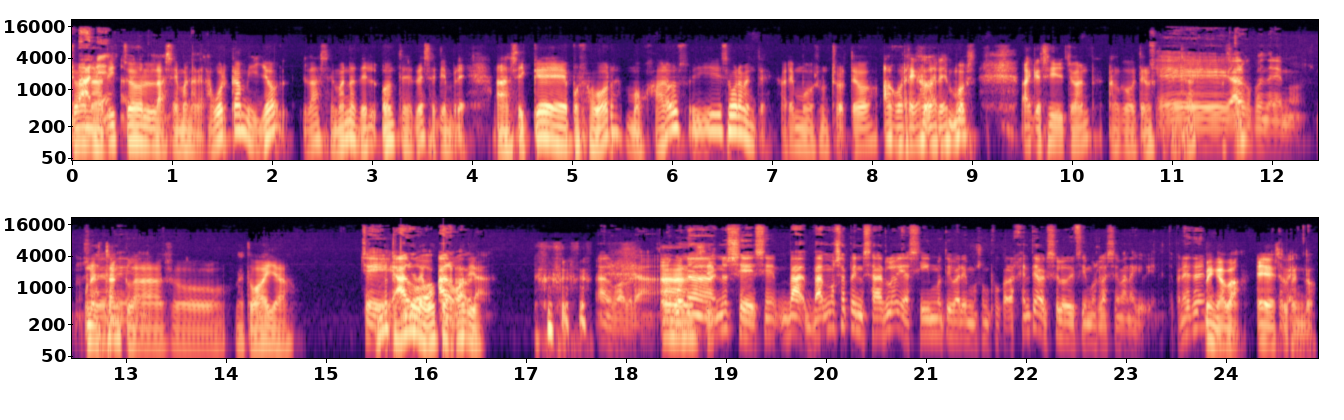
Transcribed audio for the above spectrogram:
Joan ha dicho la semana de la WordCamp y yo la semana del 11 de septiembre. Así que, por favor, mojaros y seguramente haremos un sorteo. Algo regalaremos. ¿A que sí, Joan? Algo tenemos que Algo pondremos. Unas chanclas o una toalla. Sí, algo, algo habrá. Algo habrá. Ah, no sé, vamos a pensarlo y así motivaremos un poco a la gente a ver si lo decimos la semana que viene. ¿Te parece? Venga, va, estupendo.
